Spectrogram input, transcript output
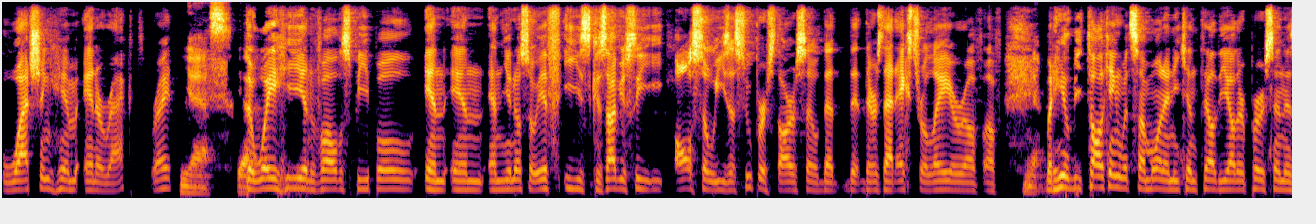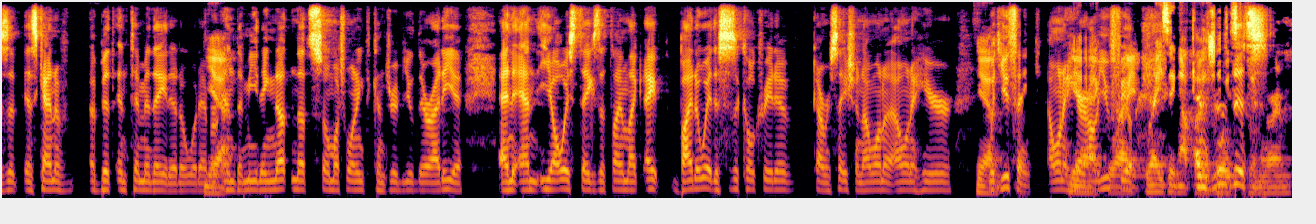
watching him interact right Yes. Yeah. the way he involves people in in and you know so if he's because obviously also he's a superstar so that, that there's that extra layer of of Yeah. but he'll be talking with someone and he can tell the other person is is kind of a bit intimidated or whatever Yeah. in the meeting not not so much wanting to contribute their idea and and he always takes the time like hey by the way this is a co-creative conversation i want to i want to hear yeah. what you think i want to hear yeah, how you feel. Raising up And just this- in the room.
